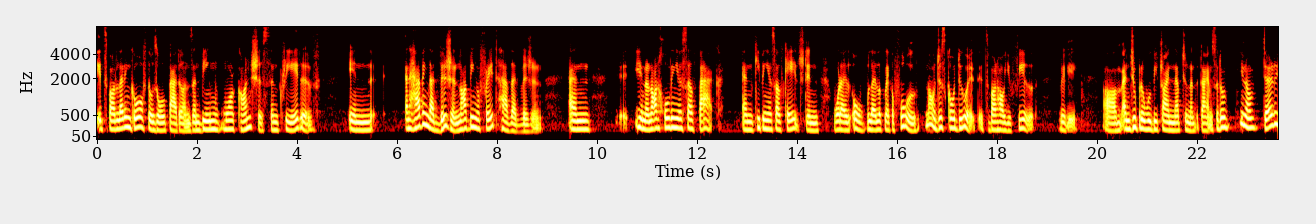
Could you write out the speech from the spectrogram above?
it's about letting go of those old patterns and being more conscious and creative in and having that vision not being afraid to have that vision and you know not holding yourself back and keeping yourself caged in what i oh will i look like a fool no just go do it it's about how you feel really um, and jupiter will be trying neptune at the time so to you know dare to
